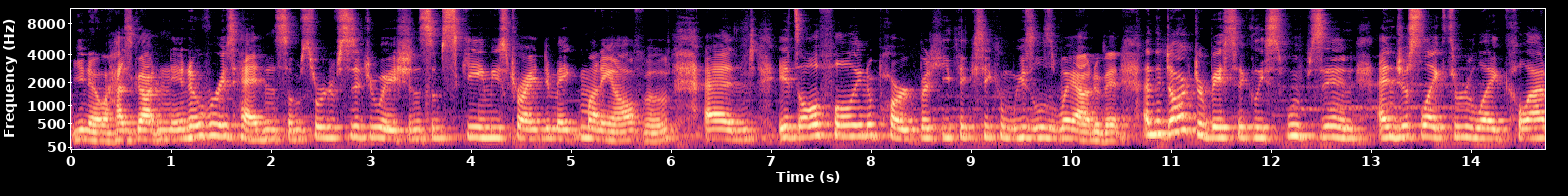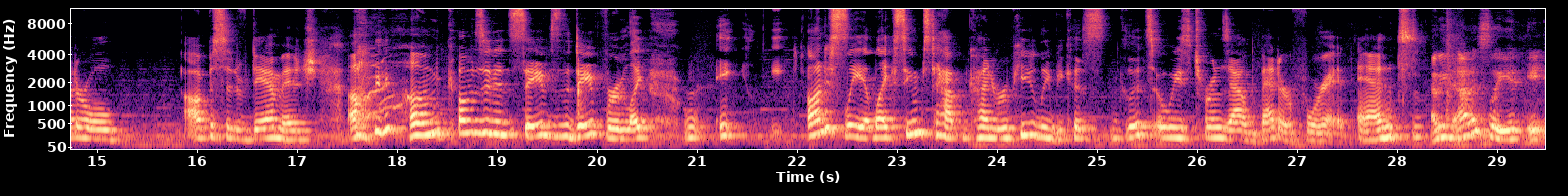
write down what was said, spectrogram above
you know, has gotten in over his head in some sort of situation, some scheme he's trying to make money off of, and it's all falling apart, but he thinks he can weasel his way out of it. And the doctor basically swoops in and just like through like collateral opposite of damage um, comes in and saves the day for him like it, it- honestly it like seems to happen kind of repeatedly because glitz always turns out better for it and I mean, honestly, it, it,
